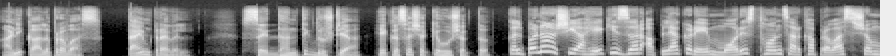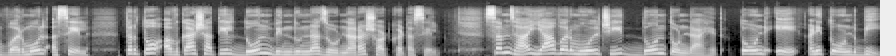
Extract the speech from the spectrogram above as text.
आणि कालप्रवास. टाइम ट्रॅव्हल. सैद्धांतिकदृष्ट्या हे कसं शक्य होऊ शकतं? कल्पना अशी आहे की जर आपल्याकडे मॉरिसथॉन सारखा प्रवासक्षम वर्मोल असेल तर तो अवकाशातील दोन बिंदूंना जोडणारा शॉर्टकट असेल. समजा या वर्महोलची दोन तोंड आहेत तोंड ए आणि तोंड बी.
